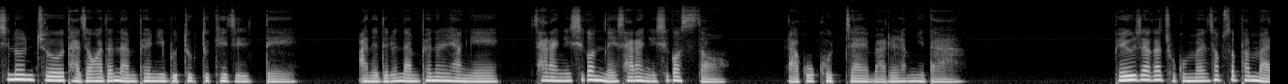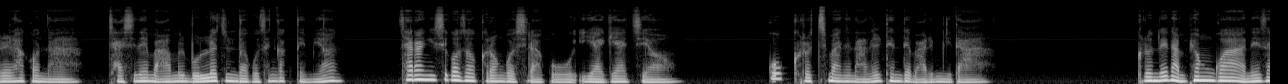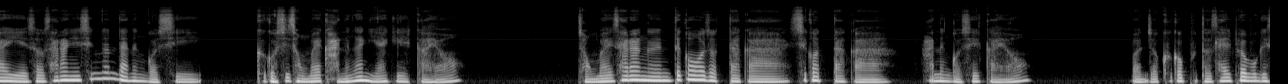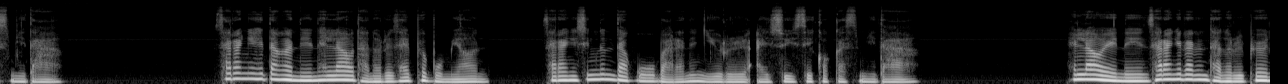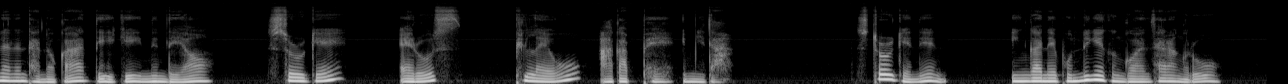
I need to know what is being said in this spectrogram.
신혼 초 다정하던 남편이 무뚝뚝해질 때 아내들은 남편을 향해 사랑이 식었네, 사랑이 식었어. 라고 곧잘 말을 합니다. 배우자가 조금만 섭섭한 말을 하거나 자신의 마음을 몰라준다고 생각되면 사랑이 식어서 그런 것이라고 이야기하지요. 꼭 그렇지만은 않을 텐데 말입니다. 그런데 남편과 아내 사이에서 사랑이 식는다는 것이 그것이 정말 가능한 이야기일까요? 정말 사랑은 뜨거워졌다가 식었다가 하는 것일까요? 먼저 그것부터 살펴보겠습니다. 사랑에 해당하는 헬라어 단어를 살펴보면 사랑이 식는다고 말하는 이유를 알 수 있을 것 같습니다. 헬라어에는 사랑이라는 단어를 표현하는 단어가 4개 있는데요. 스톨게, 에로스, 필레오, 아가페입니다. 스톨게는 인간의 본능에 근거한 사랑으로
